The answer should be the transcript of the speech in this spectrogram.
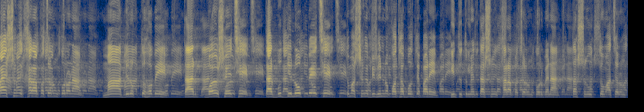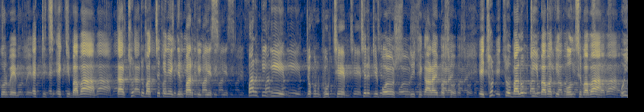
মায়ের সঙ্গে খারাপ আচরণ করো না। মা বিরক্ত হবে, তার বয়স হয়েছে, তার বুদ্ধি লোপ পেয়েছে, তোমার সঙ্গে বিভিন্ন কথা বলতে পারে, কিন্তু তুমি তার সঙ্গে খারাপ আচরণ করবে না, তার সঙ্গে উত্তম আচরণ করবে। একটি একটি বাবা তার ছোট্ট বাচ্চাকে নিয়ে একদিন পার্কে গিয়েছে। পার্কে গিয়ে যখন ঘুরছে ছেলেটির বয়স দুই থেকে আড়াই বছর। এই ছোট্ট বালকটি বাবাকে বলছে বাবা ওই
